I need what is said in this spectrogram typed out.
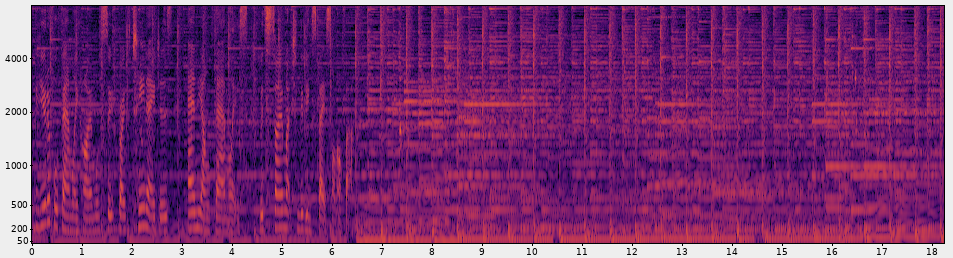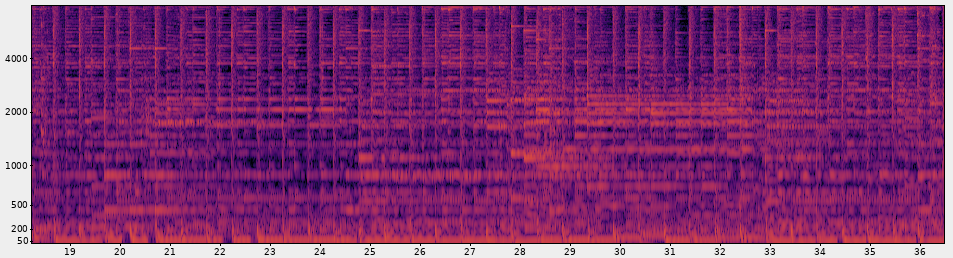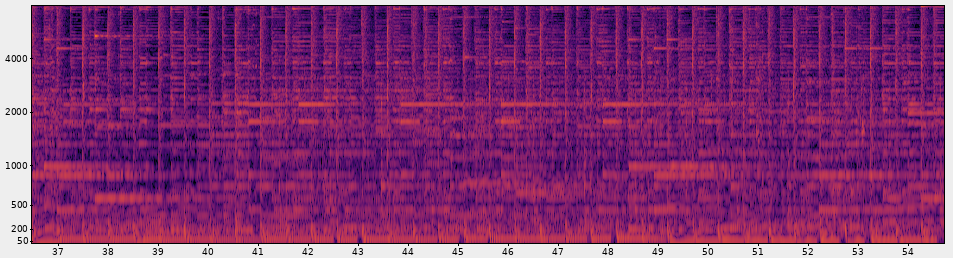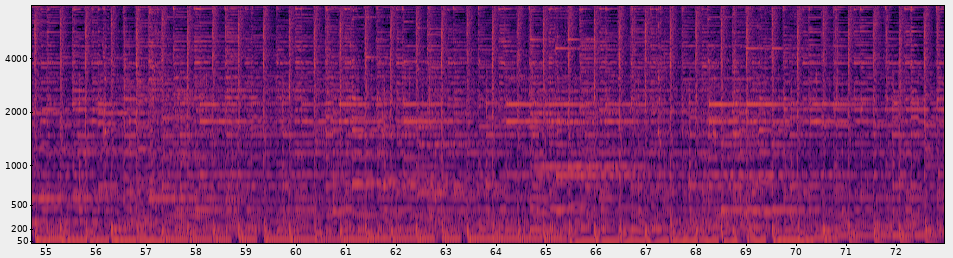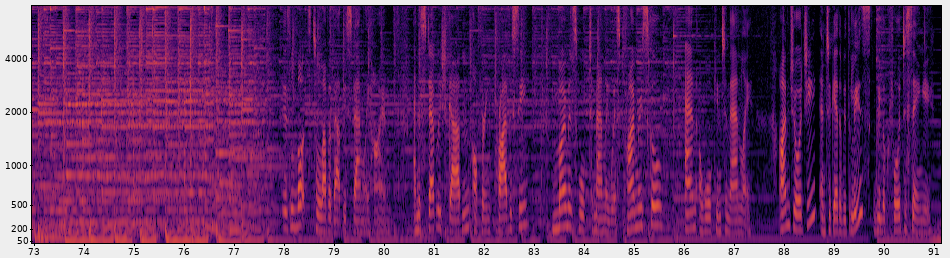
beautiful family home will suit both teenagers and young families with so much living space on offer. There's lots to love about this family home. An established garden offering privacy, moments walk to Manly West Primary School and a walk into Manly. I'm Georgi and together with Liz, we look forward to seeing you.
